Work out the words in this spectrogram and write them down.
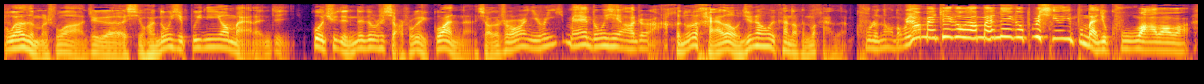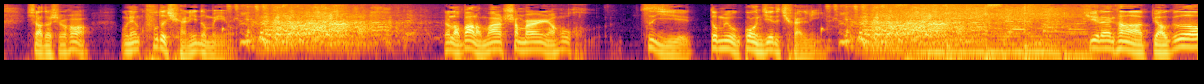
不管怎么说啊，这个喜欢东西不一定要买了。这过去的那都是小时候给惯的。小的时候你说一买东西啊，就是啊，很多的孩子，我经常会看到很多孩子哭着闹的，我要买这个，我要买那个，不行，你不买就哭，哇哇哇。小的时候我连哭的权利都没有。这老爸老妈上班，然后。自己都没有逛街的权利。继续来看啊，表哥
